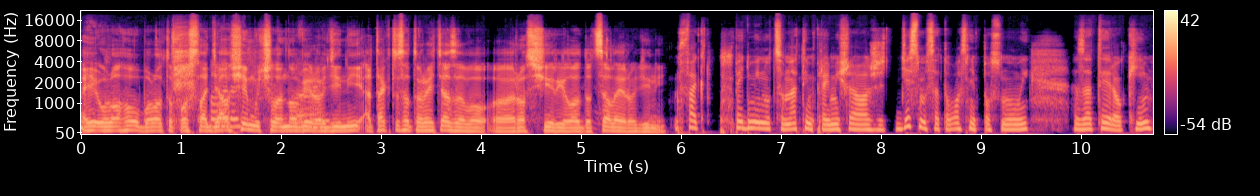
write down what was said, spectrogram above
a jej úlohou bolo to poslať ďalšiemu členovi rodiny a takto sa to reťazovo e, rozšírilo do celej rodiny. Fakt 5 minút som nad tým premýšľala, že kde sme sa to vlastne posunuli za tie roky.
